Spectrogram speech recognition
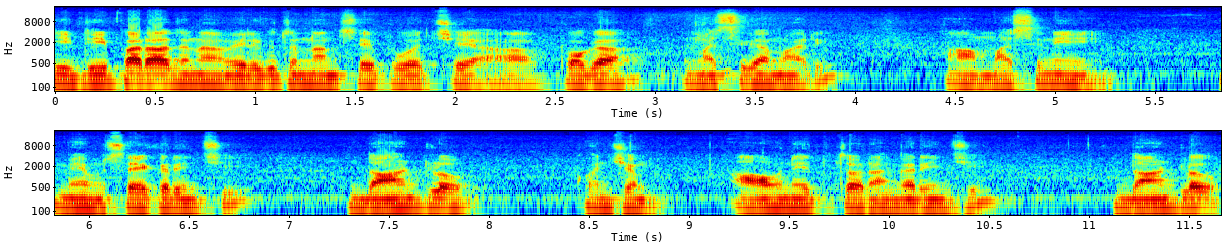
ఈ దీపారాధన వెలుగుతున్నంతసేపు వచ్చే ఆ పొగ మసిగా మారి ఆ మసిని మేము సేకరించి దాంట్లో కొంచెం ఆవు నేతితో రంగరించి దాంట్లో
